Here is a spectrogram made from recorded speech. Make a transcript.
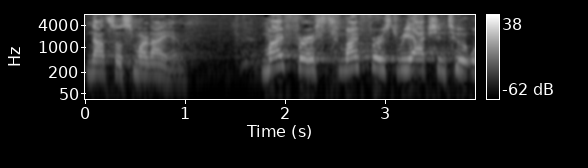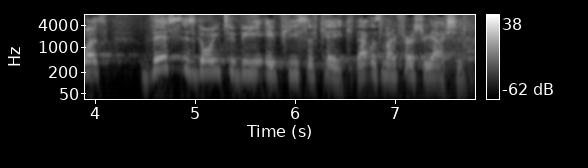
not so smart I am. My first, my first reaction to it was, this is going to be a piece of cake. That was my first reaction.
